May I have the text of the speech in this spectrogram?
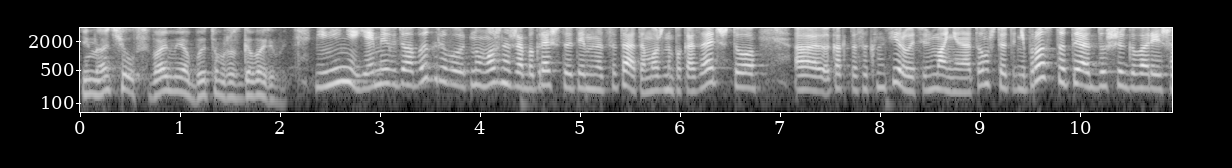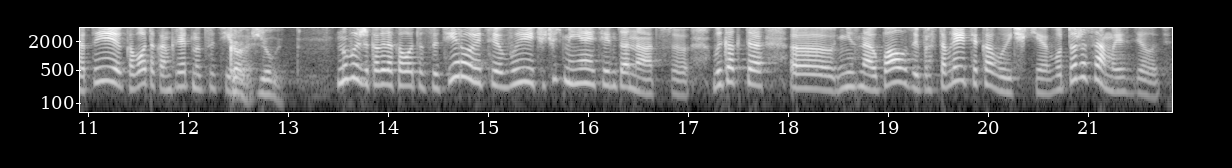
и начал с вами об этом разговаривать. Не-не-не, я имею в виду обыгрывают, ну, можно же обыграть, что это именно цитата, можно показать, что э, как-то сакцентировать внимание на том, что это не просто ты от души говоришь, а ты кого-то конкретно цитируешь. Как сделать? Ну, вы же, когда кого-то цитируете, вы чуть-чуть меняете интонацию. Вы как-то, э, не знаю, паузой проставляете кавычки. Вот то же самое сделать.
